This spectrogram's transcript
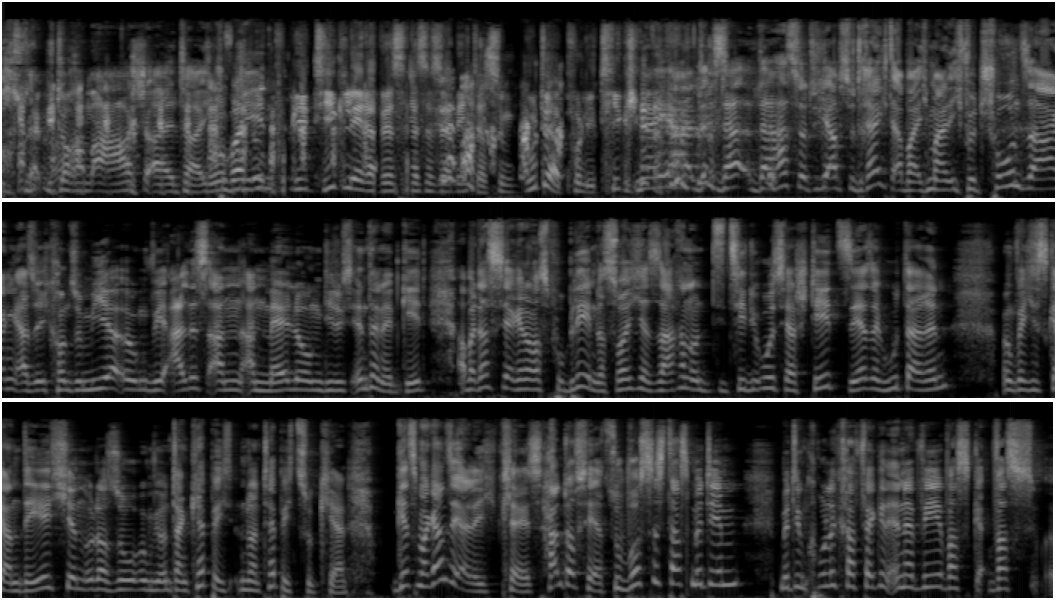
Ach, bleib mich doch am Arsch, Alter. Ich Nur weil du ein Politiklehrer bist, heißt das ja nicht, dass du ein guter Politiklehrer Naja, bist. da, da, da hast du natürlich absolut recht, aber ich meine, ich würde schon sagen, also ich konsumiere irgendwie alles an, an Meldungen, die durchs Internet geht, aber das ist ja genau das Problem, dass solche Sachen, und die CDU ist ja stets sehr, sehr gut darin, irgendwelche Skandälchen oder so irgendwie unter den Teppich, unter den Teppich zu kehren. Jetzt mal ganz ehrlich, Clays, Hand aufs Herz, du wusstest das mit dem, mit dem Kohlekraftwerk in NRW, was, was äh,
